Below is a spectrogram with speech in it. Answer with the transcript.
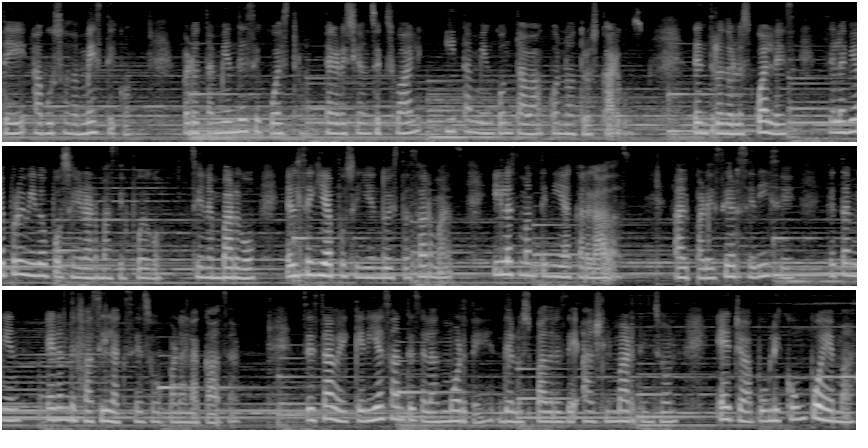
de abuso doméstico, pero también de secuestro, de agresión sexual y también contaba con otros cargos, dentro de los cuales se le había prohibido poseer armas de fuego. Sin embargo, él seguía poseyendo estas armas y las mantenía cargadas. Al parecer se dice que también eran de fácil acceso para la casa. Se sabe que días antes de la muerte de los padres de Ashley Martinson, ella publicó un poema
